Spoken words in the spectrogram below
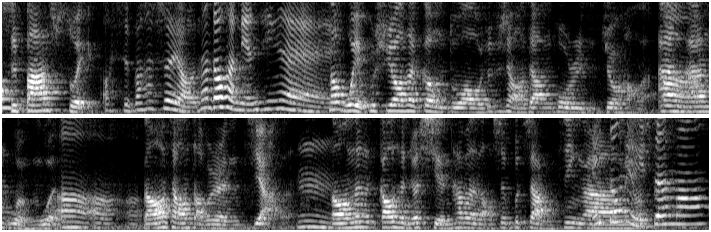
十八岁哦，十八岁哦，那都很年轻哎。那我也不需要再更多，我就是想要这样过日子就好了，安安稳稳。嗯嗯嗯。然后想要找个人嫁了。嗯。然后那个高层就嫌他们老师不长进啊。哎，都女生吗？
